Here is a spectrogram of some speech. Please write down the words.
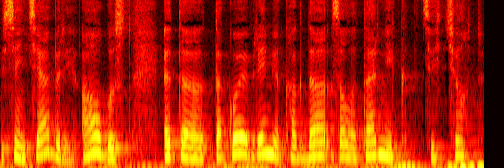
сентябрь, август, это такое время, когда золотарник цветет.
